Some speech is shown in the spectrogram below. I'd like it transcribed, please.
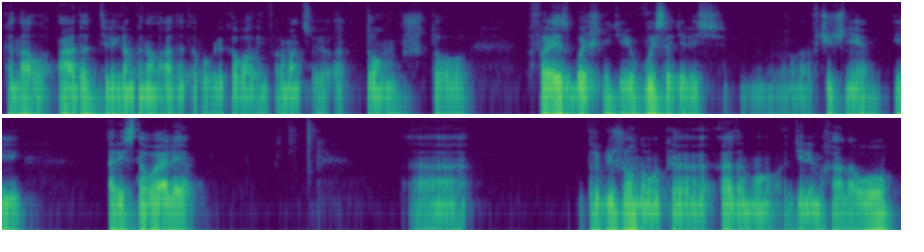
Канал Адат, телеграм-канал Адат опубликовал информацию о том, что ФСБшники высадились в Чечне и арестовали э, приближенного к Адаму Делимханову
